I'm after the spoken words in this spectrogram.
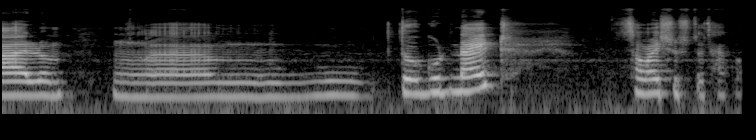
আর তো গুড নাইট। সবাই সুস্থ থাকো।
